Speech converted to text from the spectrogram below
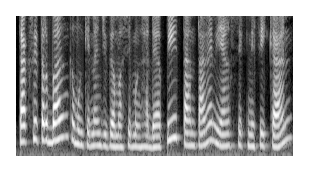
Taksi terbang kemungkinan juga masih menghadapi tantangan yang signifikan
